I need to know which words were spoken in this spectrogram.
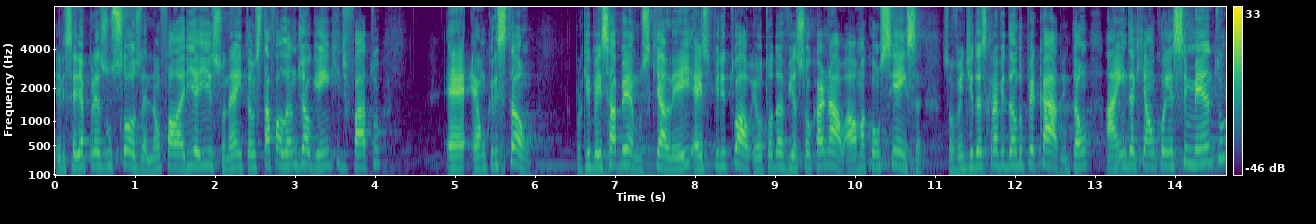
ele seria presunçoso, ele não falaria isso, né? Então está falando de alguém que de fato é, é um cristão. Porque bem sabemos que a lei é espiritual, eu todavia sou carnal, há uma consciência, sou vendido à escravidão do pecado. Então, ainda que há um conhecimento,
